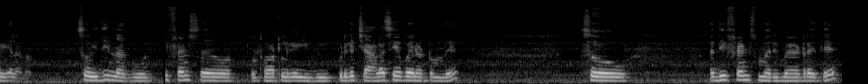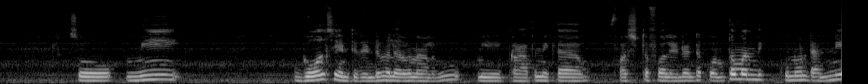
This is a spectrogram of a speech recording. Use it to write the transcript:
వేయాలను సో ఇది నా గోల్ ఫ్రెండ్స్ టోటల్గా ఇవి ఇప్పటికే చాలాసేపు అయినట్టుంది. సో అది ఫ్రెండ్స్ మరి మ్యాటర్ అయితే. సో మీ గోల్స్ ఏంటి? రెండు వేల ఇరవై నాలుగు మీ ప్రాథమిక ఫస్ట్ ఆఫ్ ఆల్ ఏంటంటే కొంతమంది కొన్ని ఉంటే అన్నీ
